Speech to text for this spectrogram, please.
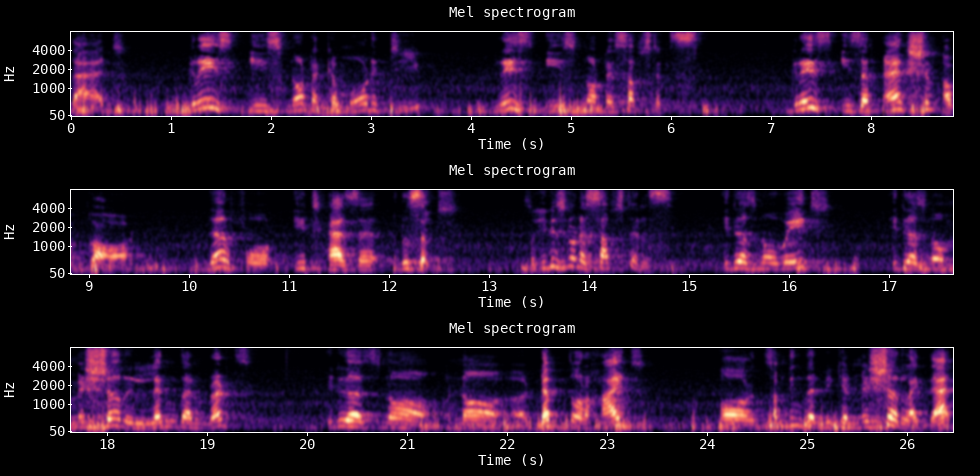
that grace is not a commodity, grace is not a substance. Grace is an action of God, therefore, it has a result. So it is not a substance, it has no weight, it has no measure in length and breadth, it has no, no uh, depth or height or something that we can measure like that.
